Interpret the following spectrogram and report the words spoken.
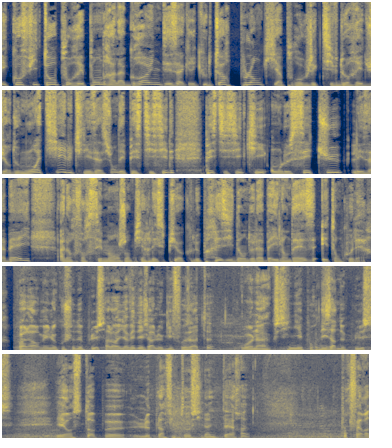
Ecofito pour répondre à la grogne des agriculteurs. Plan qui a pour objectif de réduire de moitié l'utilisation des pesticides. Pesticides qui, on le sait, tuent les abeilles. Alors forcément, Jean-Pierre Lespioc, le président de l'Abeille Landaise, est en colère. Voilà, on une couche de plus. Alors il y avait déjà le glyphosate, où on a signé pour 10 ans de plus. Et on stoppe euh, le plan phytosanitaire pour faire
